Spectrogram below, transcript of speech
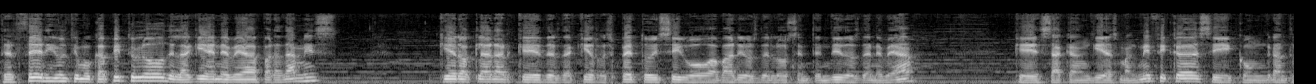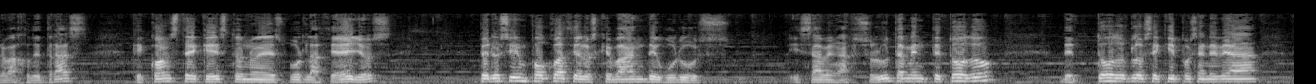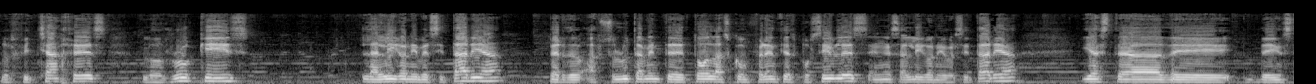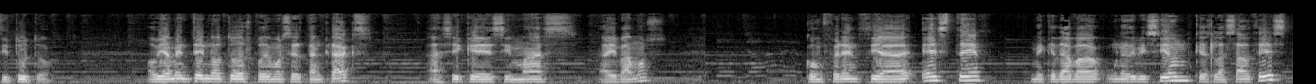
Tercer y último capítulo de la guía NBA para Damis. Quiero aclarar que desde aquí respeto y sigo a varios de los entendidos de NBA que sacan guías magníficas y con gran trabajo detrás. Que conste que esto no es burla hacia ellos, pero sí un poco hacia los que van de gurús y saben absolutamente todo de todos los equipos NBA, los fichajes, los rookies, la liga universitaria, pero absolutamente todas las conferencias posibles en esa liga universitaria y hasta de, de instituto. Obviamente no todos podemos ser tan cracks, así que sin más, ahí vamos. Conferencia este, me quedaba una división que es la Southeast,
